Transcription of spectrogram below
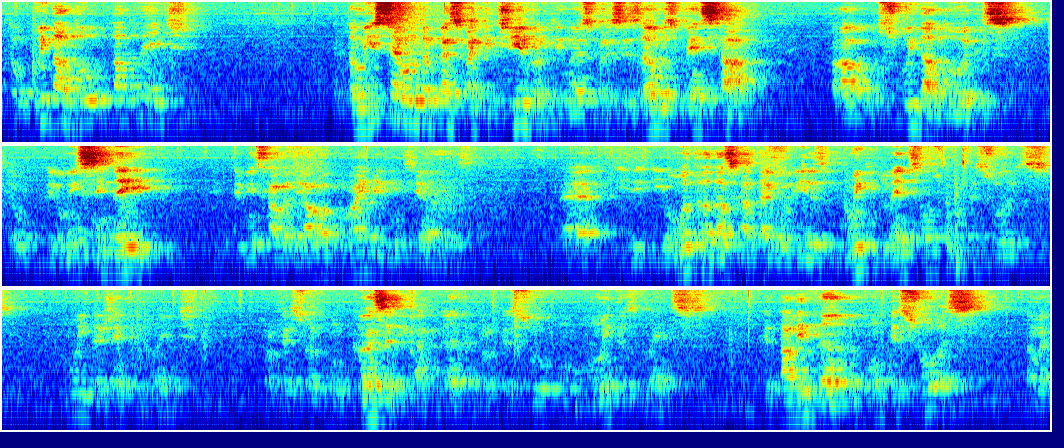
Então o cuidador está doente. Então isso é outra perspectiva que nós precisamos pensar para os cuidadores. Eu, eu ensinei, eu em sala de aula por mais de 20 anos. Né? E, e outra das categorias muito doentes são os professores. Muita gente doente professor com câncer de garganta, professor com muitas doenças. Porque está lidando com pessoas. É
